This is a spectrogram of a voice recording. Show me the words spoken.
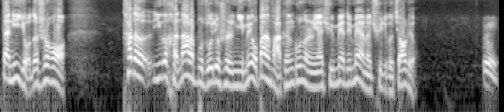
但你有的时候，它的一个很大的不足就是你没有办法跟工作人员去面对面的去这个交流。对，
